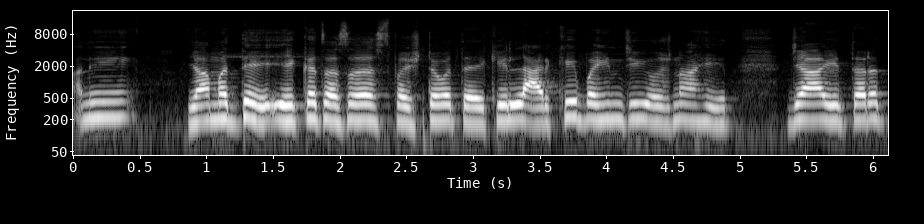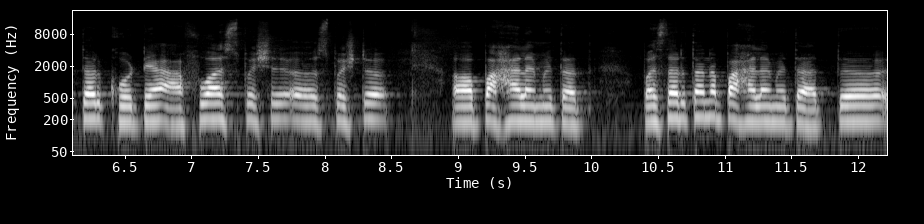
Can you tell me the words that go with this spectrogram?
आणि यामध्ये एकच असं स्पष्ट होतं आहे की लाडकी बहीण जी योजना आहेत ज्या इतरत्तर खोट्या अफवा स्पष्ट स्पष्ट पाहायला मिळतात पसरताना पाहायला मिळतात तर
